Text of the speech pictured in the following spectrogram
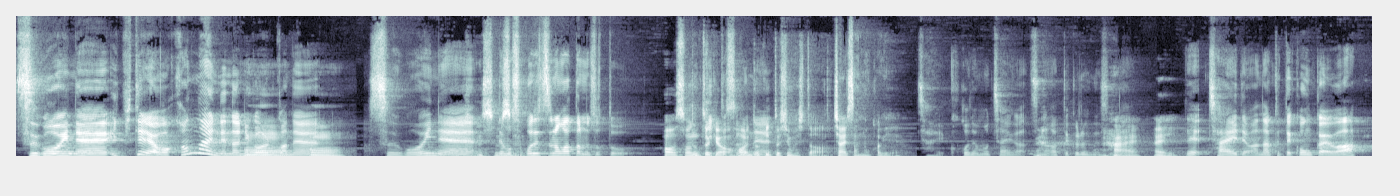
すごいね。生きてりゃわかんないね、何があるかね。すごいねそう。そうでもそこで繋がったのちょっと、うん。あ、その時は、ドキッとするねはい、ドキッとしました。チャイさんのおかげで。チャイ、ここでもチャイが繋がってくるんですね。はい。はい。で、チャイではなくて今回は、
